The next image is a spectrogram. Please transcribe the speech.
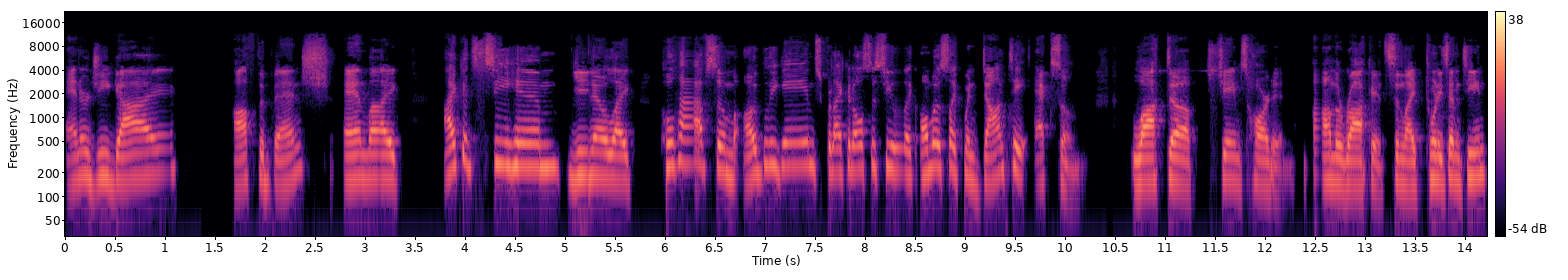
energy guy off the bench. And like, I could see him, you know, like he'll have some ugly games, but I could also see like almost like when Dante Exum locked up James Harden on the Rockets in like 2017.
